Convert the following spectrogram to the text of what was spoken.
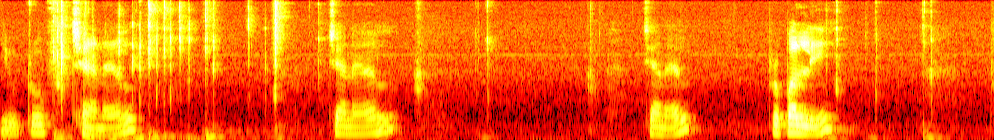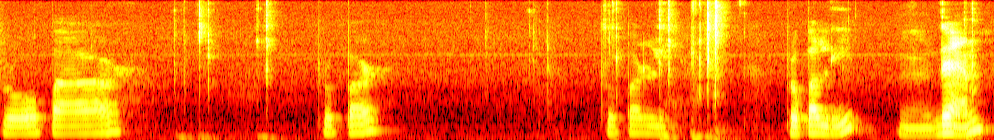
youtube channel channel channel properly. Proper. Proper. Properly. Properly. Mm, then.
